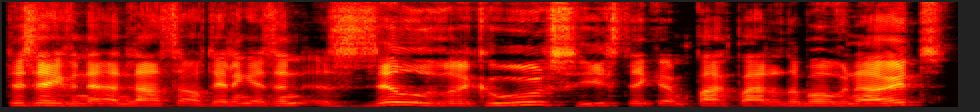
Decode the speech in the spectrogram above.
De zevende en laatste afdeling is een zilveren koers. Hier steken een paar paarden erbovenuit.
